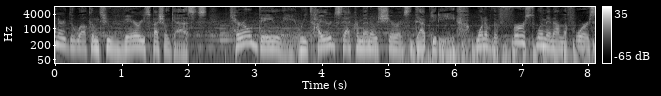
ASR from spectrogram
Honored to welcome two very special guests. Carol Daly, retired Sacramento Sheriff's deputy, one of the first women on the force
